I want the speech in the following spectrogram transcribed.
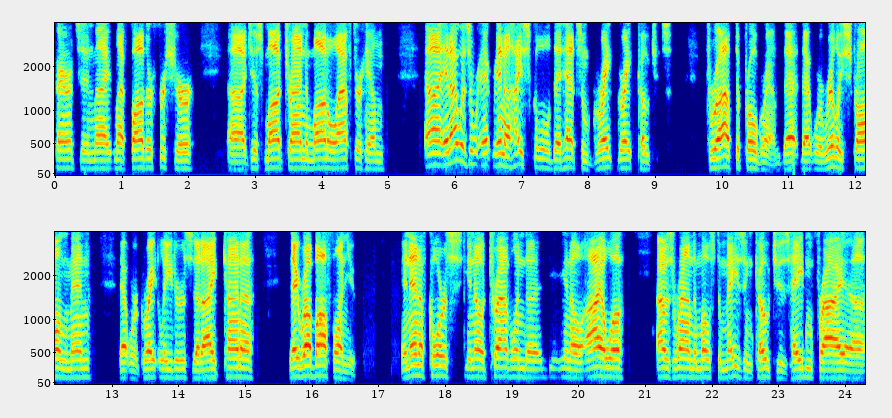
parents and my my father for sure. Uh, just mod trying to model after him. Uh, and I was in a high school that had some great, great coaches throughout the program that that were really strong men, that were great leaders that I kind of they rub off on you. And then, of course, you know, traveling to, you know, Iowa, I was around the most amazing coaches Hayden Fry, uh,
